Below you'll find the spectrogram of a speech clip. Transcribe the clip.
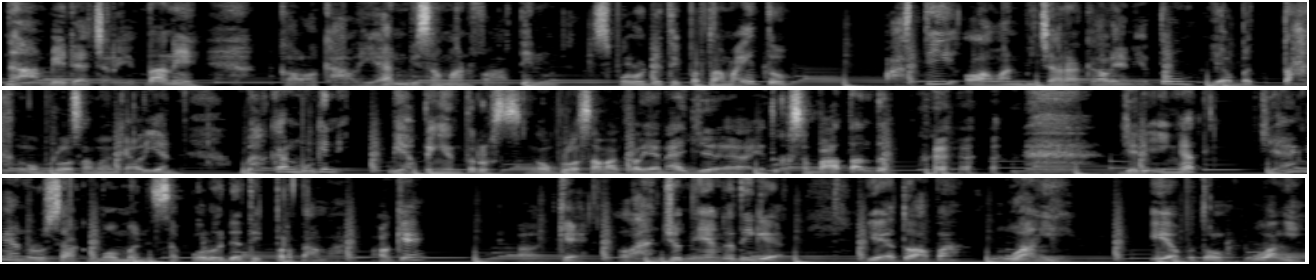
Nah, beda cerita nih. Kalau kalian bisa manfaatin 10 detik pertama itu, pasti lawan bicara kalian itu ya betah ngobrol sama kalian. Bahkan mungkin ya pengen terus ngobrol sama kalian aja. Itu kesempatan tuh. Jadi ingat, jangan rusak momen 10 detik pertama. Oke? Oke, lanjut nih yang ketiga. Yaitu apa? Wangi. Iya betul, wangi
